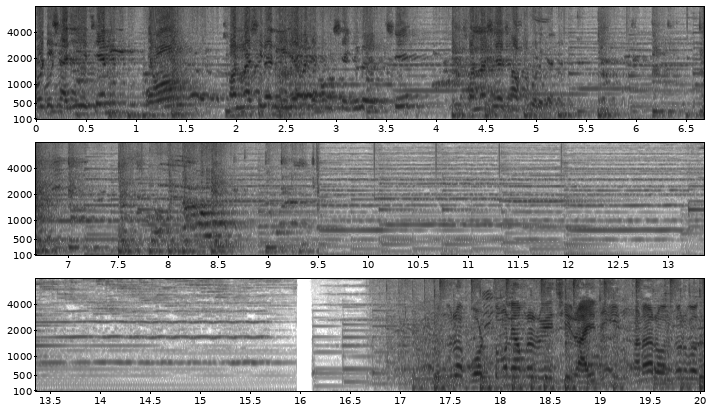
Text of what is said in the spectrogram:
মোটি সাজিয়েছেন এবং সন্ন্যাসীরা নিয়ে যাবেন এবং সেগুলো হচ্ছে সন্ন্যাসীরা ঝাঁপ করবেন বন্ধুরা, বর্তমানে আমরা রয়েছি রায়দিঘি থানার অন্তর্গত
